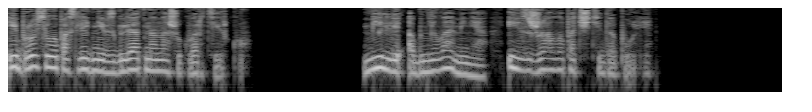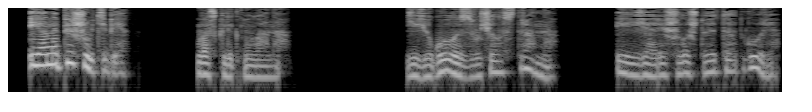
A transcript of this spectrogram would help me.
и бросила последний взгляд на нашу квартирку. Милли обняла меня и сжала почти до боли. «Я напишу тебе», — воскликнула она. Ее голос звучал странно, и я решила, что это от горя.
